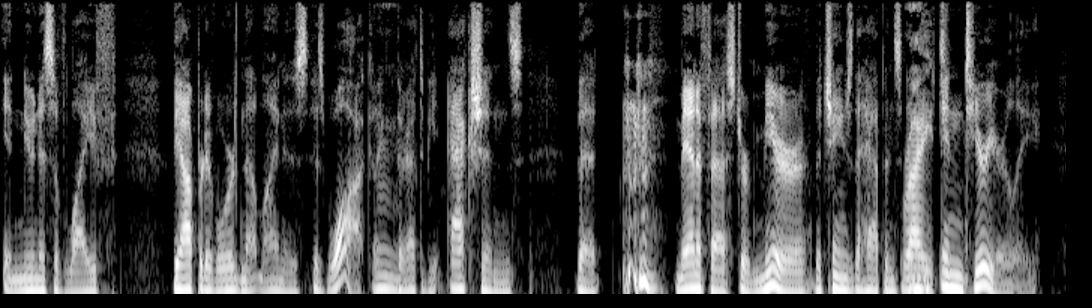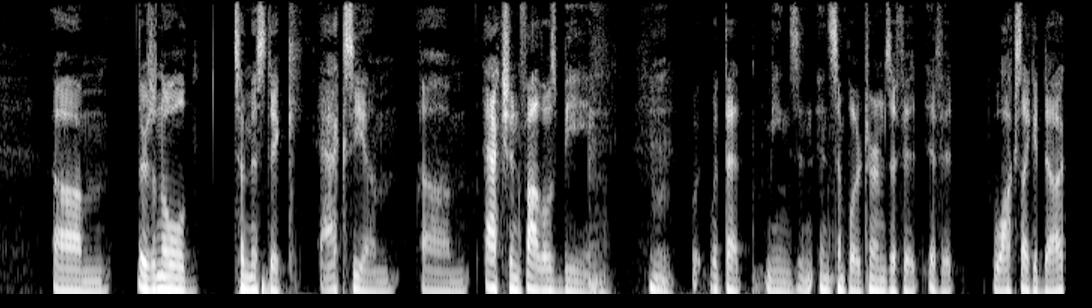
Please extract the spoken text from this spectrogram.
in newness of life. The operative word in that line is is walk. Like there have to be actions that manifest or mirror the change that happens in- Right. interiorly. Um, there's an old Thomistic axiom: um, action follows being what- what that means in, in simpler terms if it if it walks like a duck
